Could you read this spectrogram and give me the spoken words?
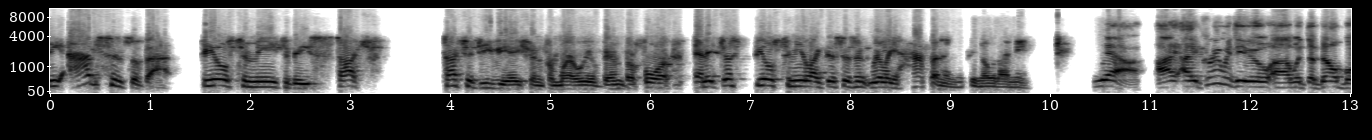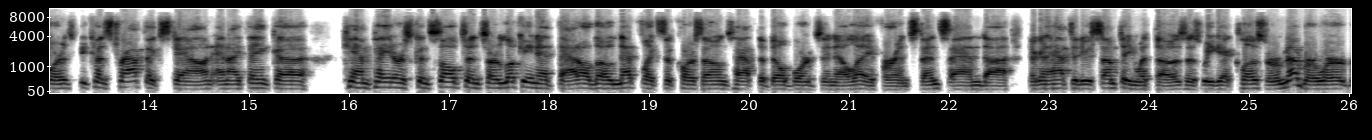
the absence of that feels to me to be such such a deviation from where we've been before. And it just feels to me like this isn't really happening, if you know what I mean. Yeah, I, I agree with you uh, with the billboards because traffic's down. And I think uh, campaigners, consultants are looking at that. Although Netflix, of course, owns half the billboards in LA, for instance, and uh, they're going to have to do something with those as we get closer. Remember, we're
